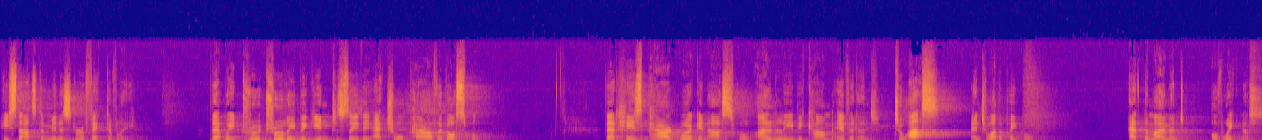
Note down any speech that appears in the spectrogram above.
He starts to minister effectively that we drew, truly begin to see the actual power of the gospel. That His power at work in us will only become evident to us and to other people at the moment of weakness.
